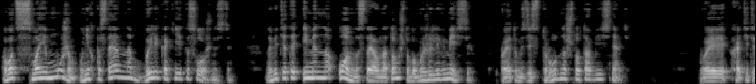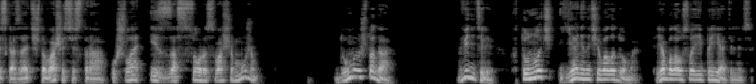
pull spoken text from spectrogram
А вот с моим мужем у них постоянно были какие-то сложности. Но ведь это именно он настоял на том, чтобы мы жили вместе. Поэтому здесь трудно что-то объяснять. Вы хотите сказать, что ваша сестра ушла из-за ссоры с вашим мужем? Думаю, что да. Видите ли, в ту ночь я не ночевала дома. Я была у своей приятельницы.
